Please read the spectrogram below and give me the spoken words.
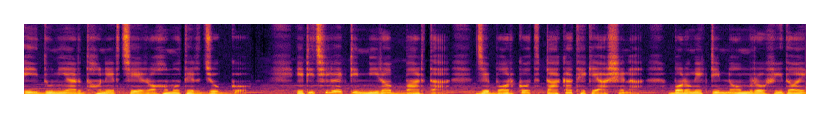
এই দুনিয়ার ধনের চেয়ে রহমতের যোগ্য। এটি ছিল একটি নীরব বার্তা যে বরকত টাকা থেকে আসে না, বরং একটি নম্র হৃদয়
